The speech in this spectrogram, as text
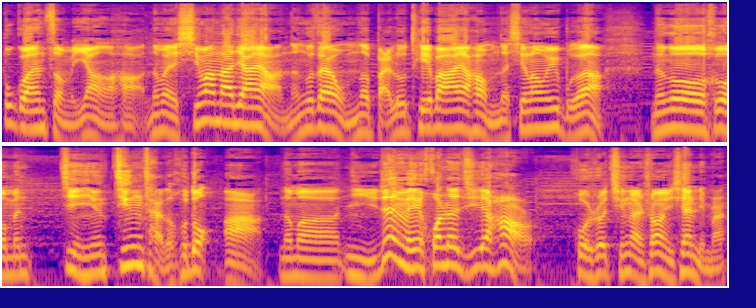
不管怎么样哈，那么也希望大家呀，能够在我们的百度贴吧呀，还有我们的新浪微博啊，能够和我们进行精彩的互动啊。那么你认为《欢乐集结号》或者说《情感双曲线》里面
